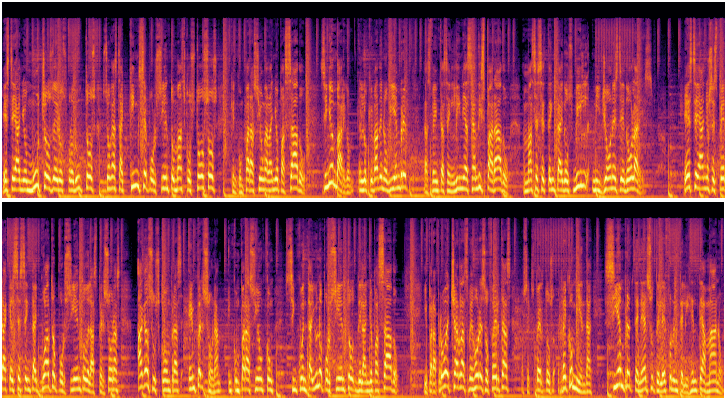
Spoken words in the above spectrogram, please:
Este año muchos de los productos son hasta 15% más costosos que en comparación al año pasado. Sin embargo, en lo que va de noviembre, las ventas en línea se han disparado a más de 72 mil millones de dólares. Este año se espera que el 64% de las personas hagan sus compras en persona en comparación con 51% del año pasado. Y para aprovechar las mejores ofertas, los expertos recomiendan siempre tener su teléfono inteligente a mano,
